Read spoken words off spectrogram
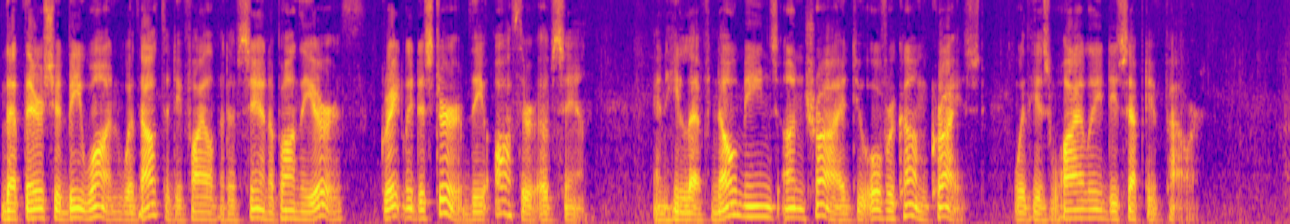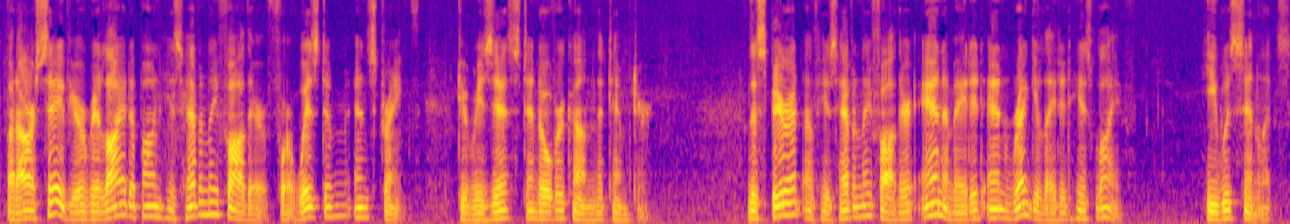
That there should be one without the defilement of sin upon the earth greatly disturbed the author of sin, and he left no means untried to overcome Christ with his wily deceptive power. But our Savior relied upon his heavenly Father for wisdom and strength to resist and overcome the tempter. The Spirit of his heavenly Father animated and regulated his life. He was sinless.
